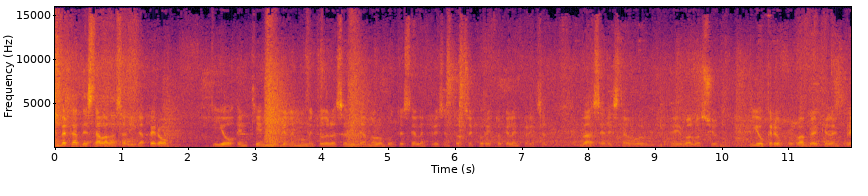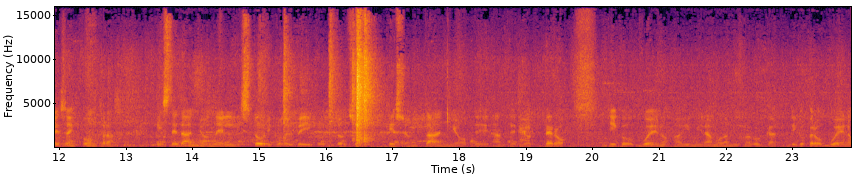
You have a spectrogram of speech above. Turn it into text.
en verdad estaba la salida, pero yo entiendo que en el momento de la salida no lo contesté a la empresa, entonces es correcto que la empresa va a hacer esta evaluación. Yo creo probable que la empresa encuentra este daño nel histórico del vehículo, entonces que es un daño de anterior. Pero digo, bueno, ahí miramos la misma Golcar, digo, pero bueno,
